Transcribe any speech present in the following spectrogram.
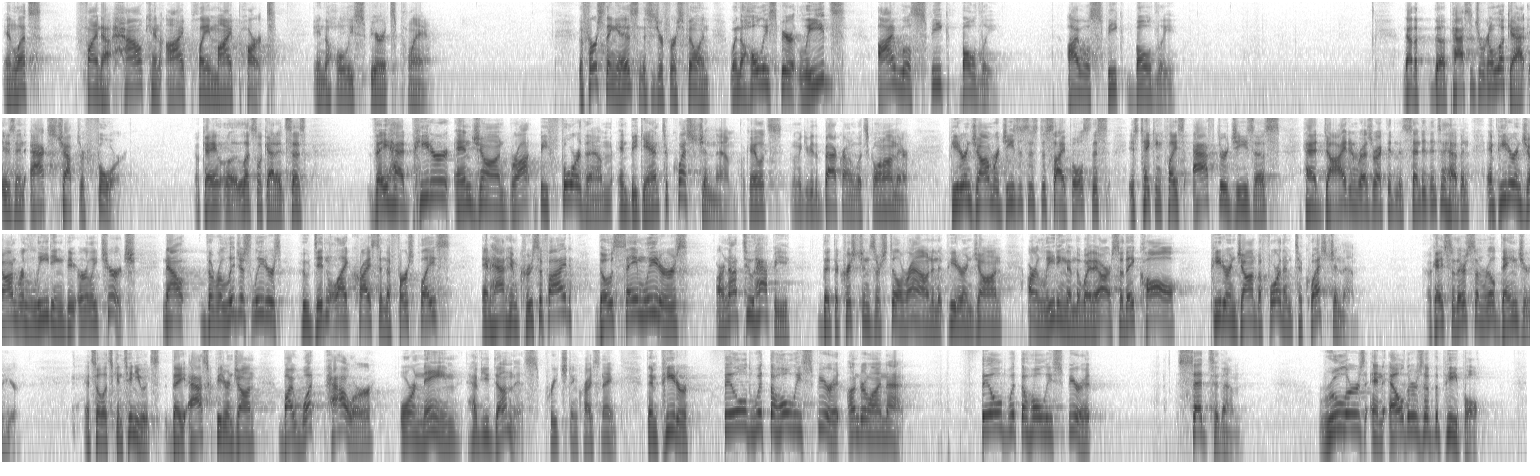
And let's find out how can I play my part in the Holy Spirit's plan. The first thing is, and this is your first fill in, when the Holy Spirit leads, I will speak boldly. I will speak boldly. Now, the, the passage we're going to look at is in Acts chapter 4. Okay, let's look at it. It says, they had Peter and John brought before them and began to question them. Okay, let's, let me give you the background of what's going on there. Peter and John were Jesus' disciples. This is taking place after Jesus had died and resurrected and ascended into heaven. And Peter and John were leading the early church. Now, the religious leaders who didn't like Christ in the first place and had him crucified, those same leaders are not too happy that the Christians are still around and that Peter and John are leading them the way they are. So they call Peter and John before them to question them. Okay, so there's some real danger here. And so let's continue. It's, they ask Peter and John, By what power or name have you done this? Preached in Christ's name. Then Peter, filled with the Holy Spirit, underline that, filled with the Holy Spirit, said to them, Rulers and elders of the people,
